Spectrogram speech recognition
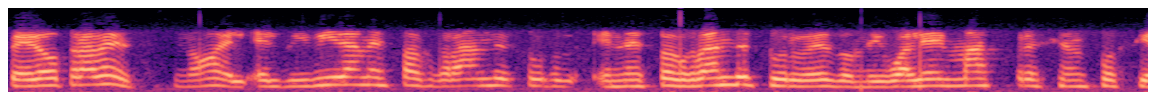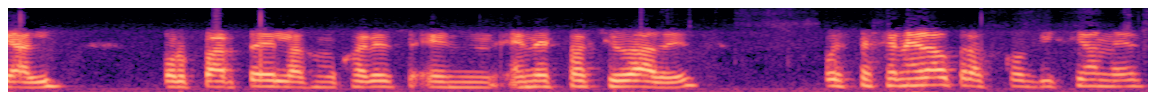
Pero otra vez, ¿no? El, vivir en estas grandes en estas grandes urbes donde igual hay más presión social por parte de las mujeres en, en estas ciudades, pues te genera otras condiciones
